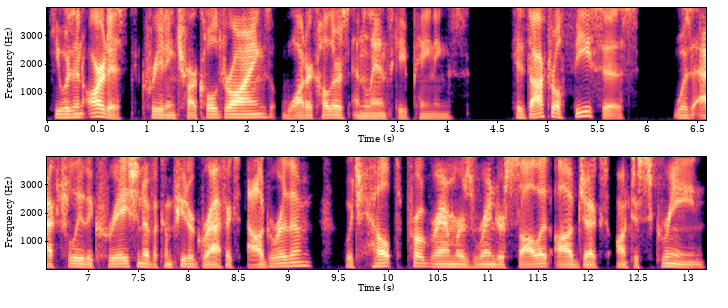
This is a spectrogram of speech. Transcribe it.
He was an artist, creating charcoal drawings, watercolors, and landscape paintings. His doctoral thesis was actually the creation of a computer graphics algorithm which helped programmers render solid objects onto screen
